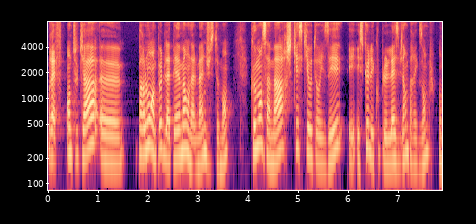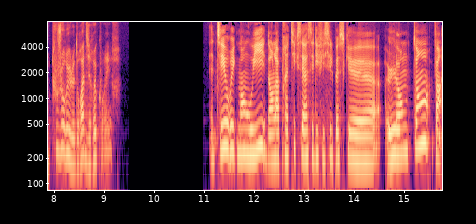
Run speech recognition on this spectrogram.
Bref, en tout cas, euh, parlons un peu de la PMA en Allemagne justement. Comment ça marche? Qu'est-ce qui est autorisé? Et est-ce que les couples lesbiens par exemple ont toujours eu le droit d'y recourir? Théoriquement, oui. Dans la pratique, c'est assez difficile parce que longtemps, enfin,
